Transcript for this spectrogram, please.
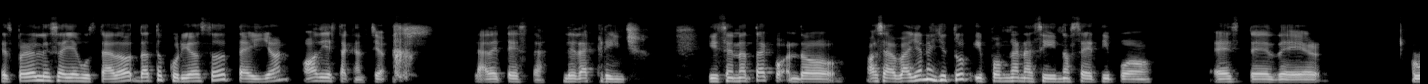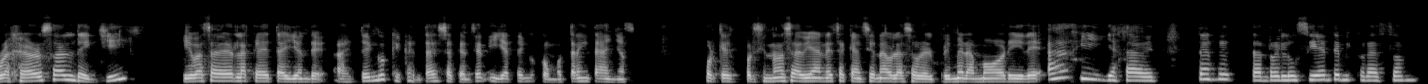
espero les haya gustado. Dato curioso, Taeyeon odia esta canción. la detesta, le da cringe. Y se nota cuando, o sea, vayan a YouTube y pongan así, no sé, tipo, este, de rehearsal de G y vas a ver la cara de Taeyeon de, ay, tengo que cantar esa canción y ya tengo como 30 años. Porque por si no sabían, esa canción habla sobre el primer amor y de, ay, ya saben, tan, tan reluciente mi corazón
